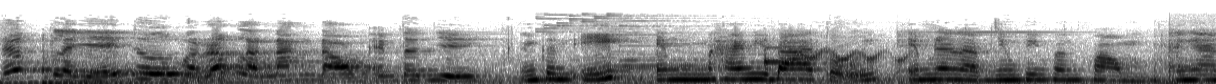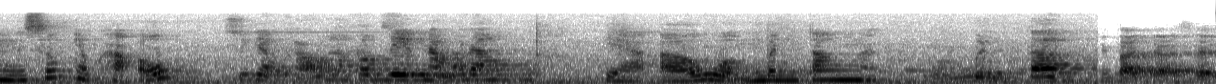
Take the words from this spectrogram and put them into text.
Rất là dễ thương và rất là năng động. Em tên gì? Em tên Yết, em 23 tuổi, em đang làm nhân viên văn phòng, ở ngành xuất nhập khẩu. xuất nhập khẩu là công ty em nằm ở đâu? Dạ, ở quận Bình Tân ạ. quận bình tân. Chúng ta chờ xem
